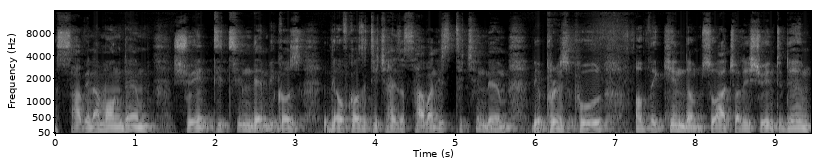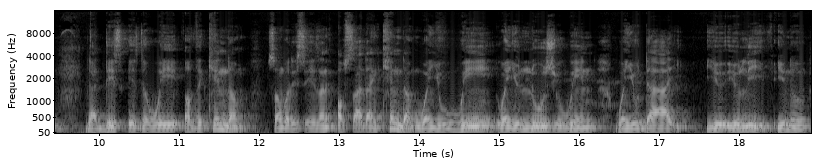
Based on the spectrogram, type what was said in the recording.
serving among them, showing, teaching them, because of course the teacher is a servant. Is teaching them the principle of the kingdom. So actually showing to them that this is the way of the kingdom. Somebody says an upside down kingdom. When you win, when you lose, you win. When you die, you you leave you know.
